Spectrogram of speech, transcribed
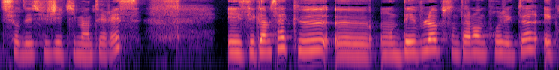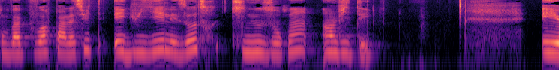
sur des sujets qui m'intéressent. Et c'est comme ça que euh, on développe son talent de projecteur et qu'on va pouvoir par la suite aiguiller les autres qui nous auront invités. Et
